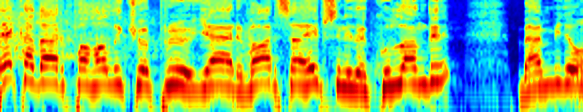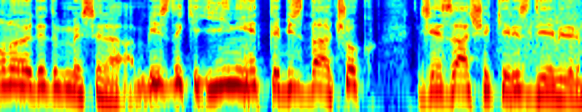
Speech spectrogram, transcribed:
Ne kadar pahalı köprü yer varsa hepsini de kullandı. Ben bir de onu ödedim mesela. Bizdeki iyi niyetle biz daha çok ceza çekeriz diyebilirim.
